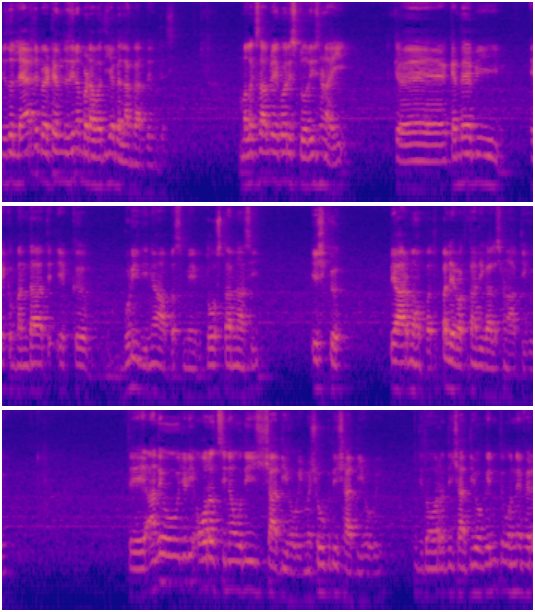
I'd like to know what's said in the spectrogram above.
ਜਦੋਂ ਲਹਿਰ 'ਚ ਬੈਠੇ ਹੁੰਦੇ ਸੀ ਨਾ, ਬੜਾ ਵਧੀਆ ਗੱਲਾਂ ਕਰਦੇ ਹੁੰਦੇ ਸੀ। ਮਲਕ ਸਾਹਿਬ ਨੇ ਇੱਕ ਵਾਰੀ ਸਟੋਰੀ ਸੁਣਾਈ ਕਿ ਕਹਿੰਦੇ ਵੀ ਇੱਕ ਬੰਦਾ ਤੇ ਇੱਕ ਬੁੜੀ ਦੀ ਨਾ ਆਪਸ ਵਿੱਚ ਦੋਸਤਾਨਾ ਸੀ, ਇਸ਼ਕ, ਪਿਆਰ, ਮੁਹੱਬਤ, ਭਲੇ ਵਕਤਾਂ ਦੀ ਗੱਲ ਸੁਣਾਤੀ ਕੋਈ ਤੇ ਆਂਦੇ ਉਹ ਜਿਹੜੀ ਔਰਤ ਸੀ ਨਾ, ਉਹਦੀ ਸ਼ਾਦੀ ਹੋ ਗਈ ਮਸ਼ੂਕ ਦੀ ਸ਼ਾਦੀ ਹੋ ਗਈ। ਜਦੋਂ ਔਰਤ ਦੀ ਸ਼ਾਦੀ ਹੋ ਗਈ ਤੇ ਉਹਨੇ ਫਿਰ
